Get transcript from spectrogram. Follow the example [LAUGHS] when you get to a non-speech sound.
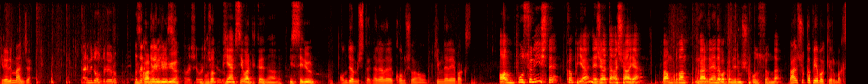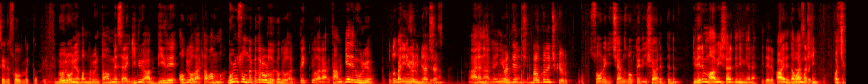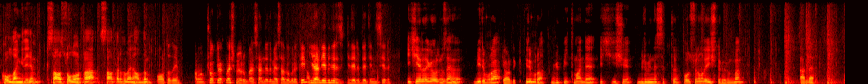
Girelim bence. Mermi dolduruyorum. Hazır, Yukarıda biri girebiliriz. yürüyor. Yavaş yavaş Burada çıkıyorum. PMC var dikkat edin abi. Hissediyorum. Onu diyorum işte. Nerelere konuşulalım. Kim nereye baksın. Abi bu pozisyon iyi işte. Kapıya, Necati aşağıya. Ben buradan merdivene de bakabilirim şu pozisyonda. Ben şu kapıya bakıyorum bak. Senin solundaki kapıya. İşte böyle oynuyor adamlar oyunu tamam mı? Mesela gidiyor abi biri alıyorlar tamam mı? Oyun sonuna kadar orada kalıyorlar. Bekliyorlar abi tamam geleni vuruyor. Odalı Ben gezelim iniyorum ya aşağı. Aynen abi iniyorum Ben ben, de aşağı. balkona çıkıyorum. Sonra gideceğimiz noktayı da işaretledim. Gidelim mi abi işaretlediğim yere? Gidelim. Haydi davay Hazırım. maşin. Açık koldan gidelim. Sağ sol orta. Sağ tarafı ben aldım. Ortadayım. Tamam çok yaklaşmıyorum. Ben sende de mesafe bırakayım. Tamam. İlerleyebiliriz gidelim dediğiniz yere. İki yeri de gördünüz değil mi? Biri bura, Gördük. biri bura. Büyük bir ihtimalle iki kişi birbirine sıktı. Pozisyonumu değiştiriyorum ben. Ben de.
